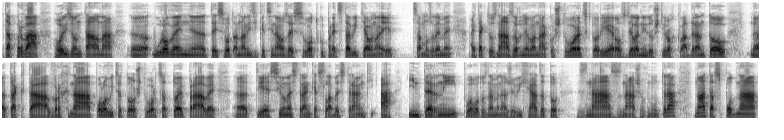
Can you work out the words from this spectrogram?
tá prvá horizontálna e, úroveň e, tej SWOT analýzy, keď si naozaj SWOTku predstavíte, ona je samozrejme aj takto znázorňovaná ako štvorec, ktorý je rozdelený do štyroch kvadrantov, e, tak tá vrchná polovica toho štvorca to je práve e, tie silné stránky a slabé stránky a interný pôvod, to znamená, že vychádza to z nás, z nášho vnútra. No a tá spodná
